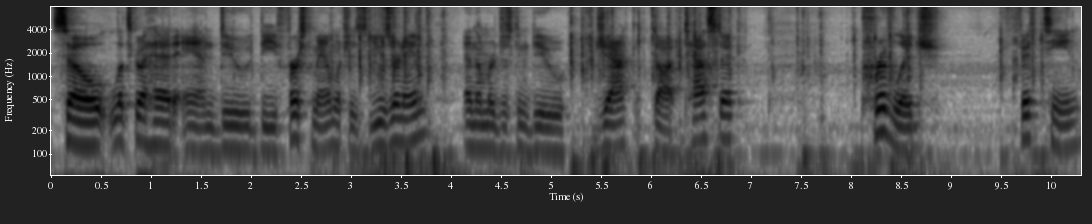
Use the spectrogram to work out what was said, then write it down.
So let's go ahead and do the first command, which is username, and then we're just going to do jack.tastic privilege 15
